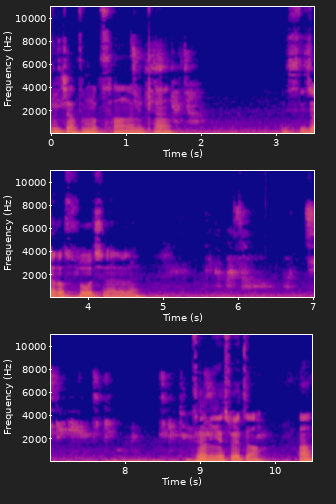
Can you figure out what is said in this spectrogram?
指甲这么长啊！你看，你指甲都缩起来，对不对？这样你也睡着啊？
